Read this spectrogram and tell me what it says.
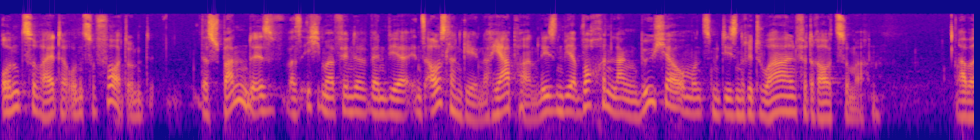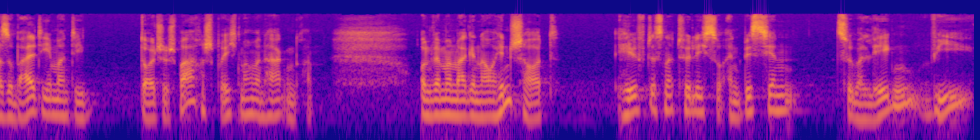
und so weiter und so fort. Und das Spannende ist, was ich immer finde, wenn wir ins Ausland gehen, nach Japan, lesen wir wochenlang Bücher, um uns mit diesen Ritualen vertraut zu machen. Aber sobald jemand die deutsche Sprache spricht, machen wir einen Haken dran. Und wenn man mal genau hinschaut, hilft es natürlich so ein bisschen zu überlegen, wie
